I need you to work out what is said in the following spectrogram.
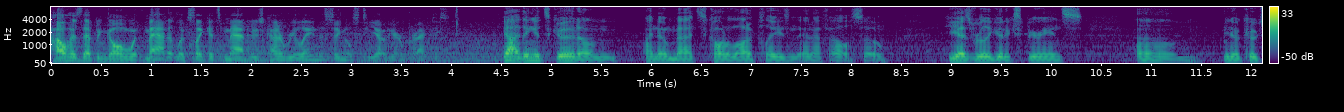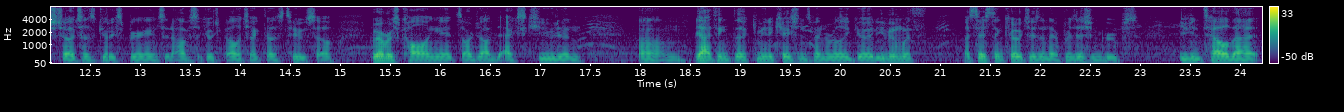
How has that been going with Matt? It looks like it's Matt who's kind of relaying the signals to you out here in practice. Yeah, I think it's good. Um, I know Matt's called a lot of plays in the NFL, so he has really good experience. Um, you know, Coach Judge has good experience, and obviously Coach Belichick does too. So whoever's calling it, it's our job to execute. And um, yeah, I think the communication's been really good, even with assistant coaches and their position groups. You can tell that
